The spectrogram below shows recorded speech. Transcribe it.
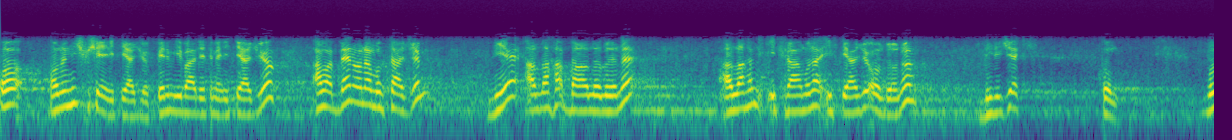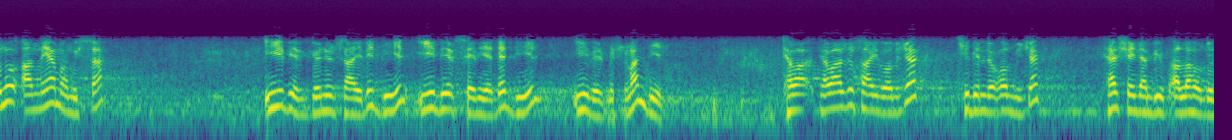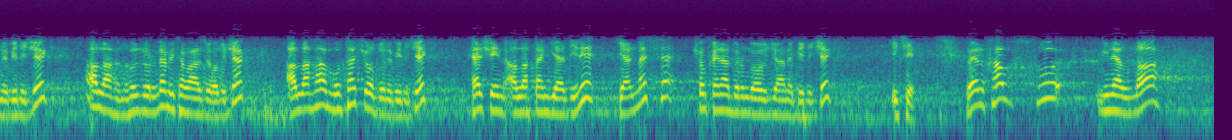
O onun hiçbir şeye ihtiyacı yok. Benim ibadetime ihtiyacı yok. Ama ben ona muhtacım diye Allah'a bağlılığını Allah'ın ikramına ihtiyacı olduğunu bilecek kul. Bunu anlayamamışsa iyi bir gönül sahibi değil, iyi bir seviyede değil, iyi bir Müslüman değil. Teva tevazu sahibi olacak, kibirli olmayacak, her şeyden büyük Allah olduğunu bilecek, Allah'ın huzurunda mütevazı olacak, Allah'a muhtaç olduğunu bilecek, her şeyin Allah'tan geldiğini, gelmezse çok fena durumda olacağını bilecek. İki. Vel havfu minallah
